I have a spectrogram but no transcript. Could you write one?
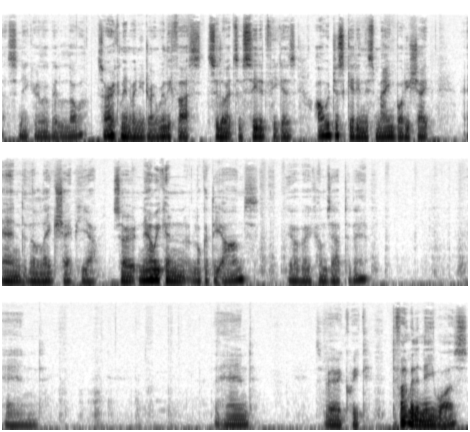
that sneaker a little bit lower. So I recommend when you're drawing really fast silhouettes of seated figures, I would just get in this main body shape and the leg shape here. So now we can look at the arms. The elbow comes out to there. And the hand. It's very quick. To find where the knee was,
